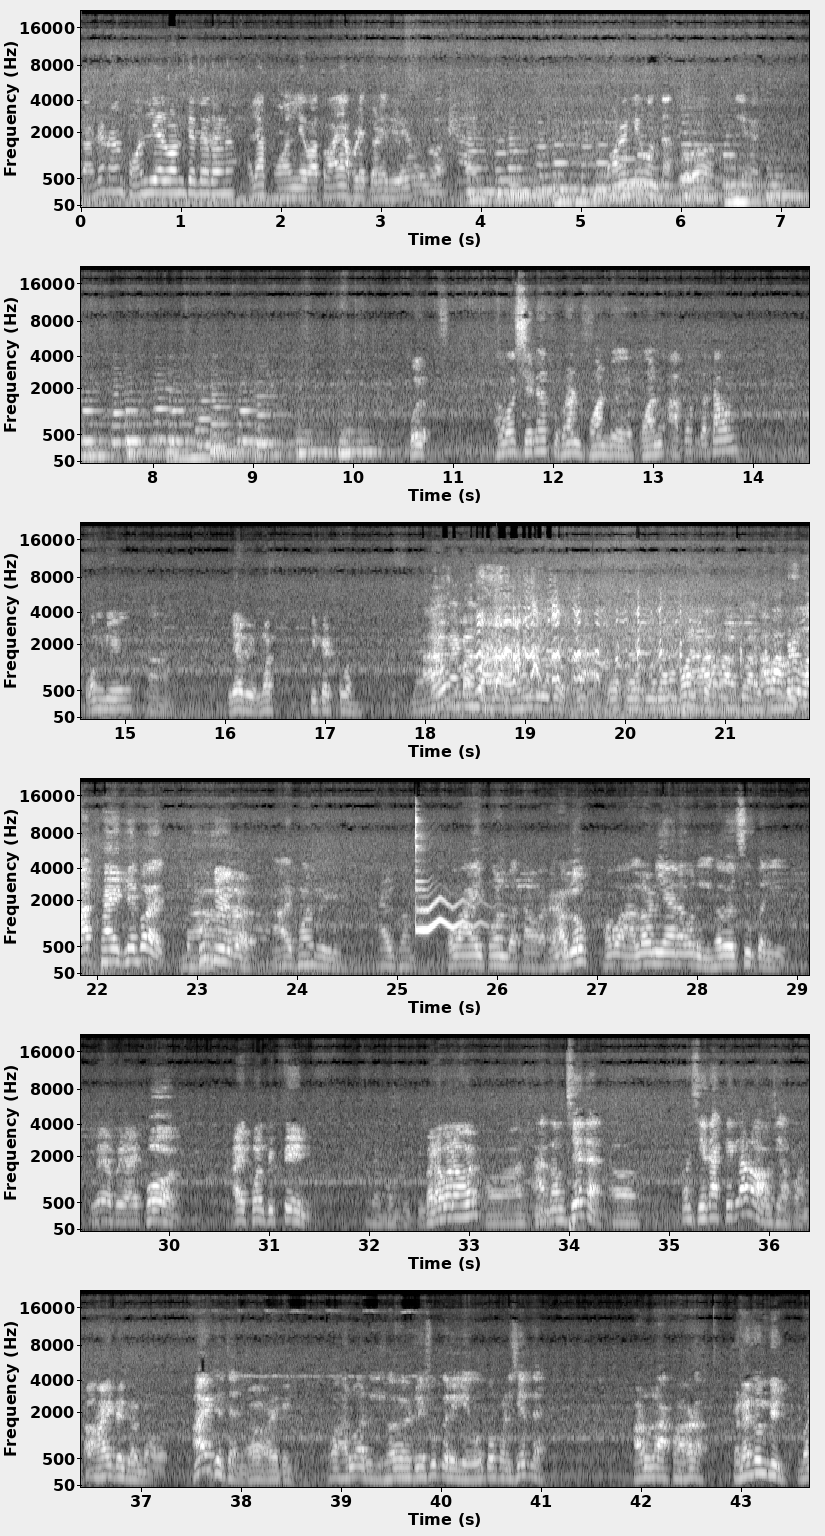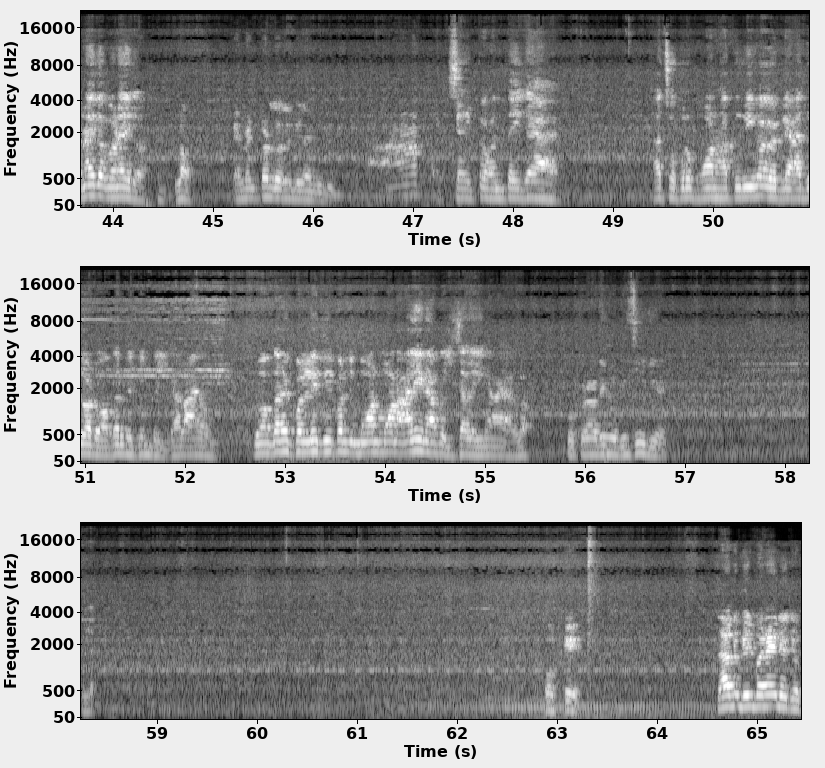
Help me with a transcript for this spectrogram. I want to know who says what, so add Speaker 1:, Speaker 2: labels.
Speaker 1: કાકા તમે ફોન લઈ આવવાનું કહેતા હતા ને
Speaker 2: અલ્યા ફોન લેવા તો આયા આપણે ઘરે જોડે ફોન લેવો ને.
Speaker 3: બોલો
Speaker 2: હવે છે ને છોકરાને ફોન જોઈએ ફોન આપો બતાવો ને.
Speaker 3: ફોન જોઈએ
Speaker 2: હા
Speaker 3: લે ભાઈ મસ્ત ટિકિટ ફોન.
Speaker 2: આપણે વાત થાય એટલે બસ
Speaker 3: શું જોઈએ
Speaker 1: આઈફોન જોઈએ
Speaker 2: આઈફોન હવે આઈફોન બતાવો.
Speaker 3: હાલો
Speaker 2: હવે હાલો ને યાર હવે શું કરીએ
Speaker 3: લે ભાઈ આઈફોન. IPhone fifteen. બરાબર હવે?
Speaker 2: આ ગમશે ને?
Speaker 1: હા.
Speaker 2: પણ સેટા કેટલાનો આવશે આપણને
Speaker 3: સાઠ હજાર નો આવે.
Speaker 2: હા એટલે
Speaker 3: હા સાઠ હજાર.
Speaker 2: હવે હારું આ રીહો એટલે શું કરી લેવો તો પડશે જ ને. હારું રાખવા હાડા.
Speaker 3: બનાવી દો ને દિલ
Speaker 2: બનાવી દો બનાવી દો.
Speaker 3: લો પેમેન્ટ કરી દો એટલે બીજા
Speaker 2: આ પૈસા એક તો હંતાઈ ગયા. હે. આ છોકરો ફોન હાથું રહ્યો એટલે આજે ડોગર વેચીને પૈસા લાવ્યો ડોગરે પલ્લીથી પણ મોન મોન આલી ને પૈસા લઈને આવ્યા હાલો
Speaker 3: છોકરાથી બધું શું છે? ઓકે. ચાલો બિલ બનાવી દેજો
